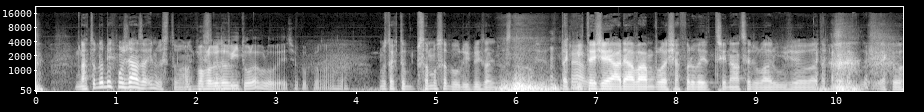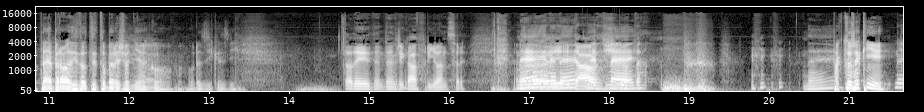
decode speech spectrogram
Na tohle bych možná zainvestoval. A mohlo by to být u levelu, jako plná hra. No tak to samo sebou, když bych zainvestoval. Že? Tak Právě. víte, že já dávám vole Šaferovi 13 dolarů, že jo, a tak, jako... To je pravda, ty to, ty to bereš hodně No. jako ode zdí ke zdí. Tady ten, ten říká freelancer. Ne, ne, ne, ne, ne. Ne. Tak to řekni. Ne,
